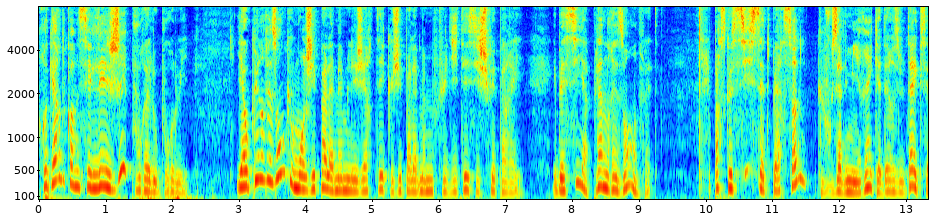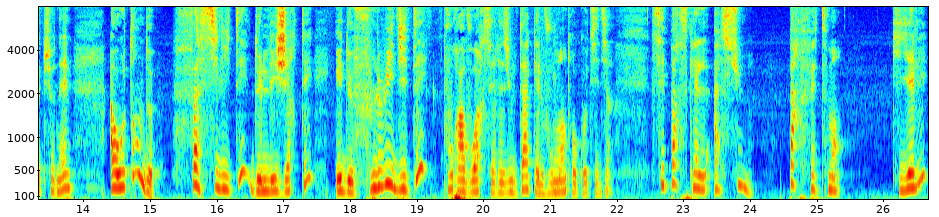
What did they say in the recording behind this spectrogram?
Regarde comme c'est léger pour elle ou pour lui. Il n'y a aucune raison que moi j'ai pas la même légèreté, que j'ai pas la même fluidité si je fais pareil. Eh bien si, il y a plein de raisons en fait. Parce que si cette personne que vous admirez, qui a des résultats exceptionnels, a autant de facilité, de légèreté et de fluidité pour avoir ces résultats qu'elle vous montre au quotidien, c'est parce qu'elle assume parfaitement qui elle est,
